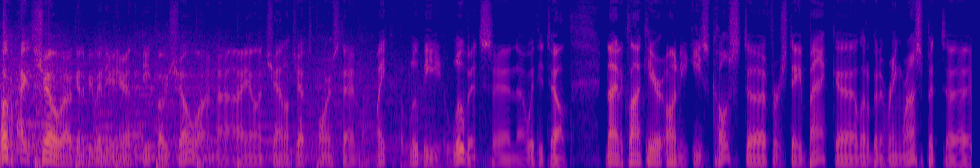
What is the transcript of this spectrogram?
Welcome back to the show. Uh, going to be with you here at the Defo Show on uh, EyeOn Channel. Jeff Forrest and Mike Lubie Lubitz, and uh, with you till nine o'clock here on the East Coast. Uh, first day back, uh, a little bit of ring rust, but uh,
